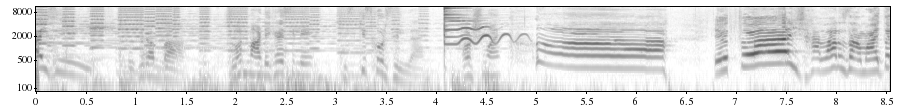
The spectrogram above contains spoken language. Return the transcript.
খাইছি। শ্বশুর আব্বা যখন মাটি খাইছিলে কিসকিস করছিল না? অসময় এ তো শালার জামাই তো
